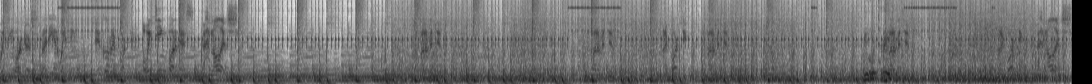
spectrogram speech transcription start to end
Waiting orders. Ready and waiting. Vehicle report. Awaiting orders. Acknowledged. Unit ready. Affirmative. Reporting. Acknowledged.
